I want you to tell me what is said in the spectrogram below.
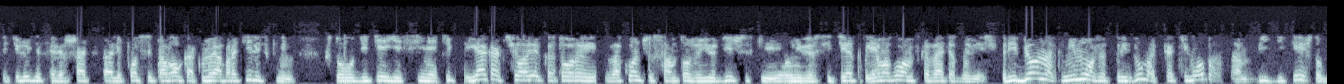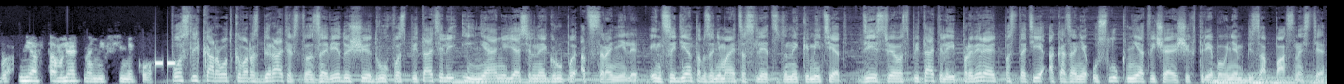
эти люди совершать стали после того, как мы обратились к ним что у детей есть синяки. Я как человек, который закончил сам тоже юридический университет, я могу вам сказать одну вещь. Ребенок не может придумать, каким образом бить детей, чтобы не оставлять на них синяков. После короткого разбирательства заведующие двух воспитателей и няню ясельной группы отстранили. Инцидентом занимается Следственный комитет. Действия воспитателей проверяют по статье оказания услуг, не отвечающих требованиям безопасности.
